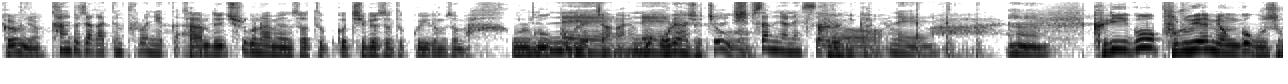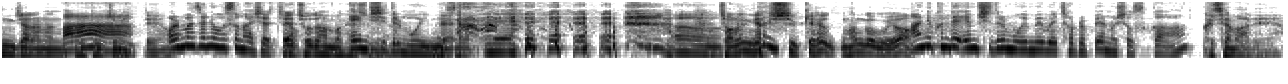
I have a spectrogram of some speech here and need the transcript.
그럼요. 강부자 같은 프로니까. 사람들이 출근하면서 듣고 집에서 듣고 이러면서 막 울고 웃고 네, 그랬잖아요. 네. 뭐 오래 하셨죠? 그거? 13년 했어요. 그러니까요. 네. 아. 음. 그리고 불후의 명곡 우승자라는 아, 공통점이 있대요. 얼마 전에 우승하셨죠? 네, 저도 한번 했습니다. MC들 모임에서. 네. 네. 어. 저는 그냥 쉽게 한 거고요. 아니 근데 MC들 모임에 왜 저를 빼놓으셨을까? 글쎄 말이에요.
